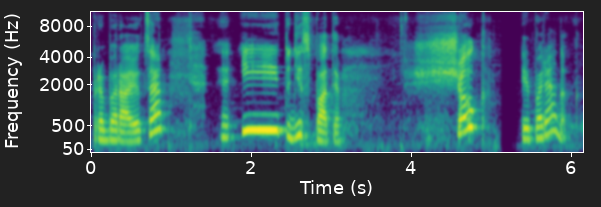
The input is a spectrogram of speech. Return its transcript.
Прибираю це е, і тоді спати. Щолк і порядок.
